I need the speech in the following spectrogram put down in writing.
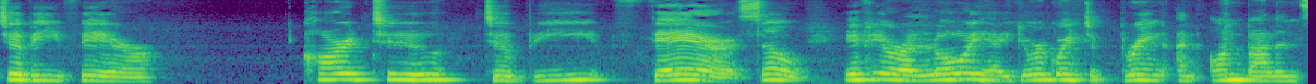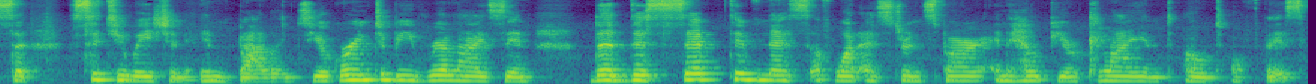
to be fair. Card two to be fair. So if you're a lawyer you're going to bring an unbalanced situation in balance you're going to be realizing the deceptiveness of what has transpired and help your client out of this.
